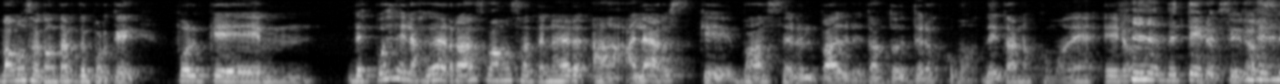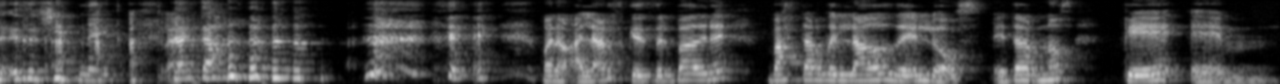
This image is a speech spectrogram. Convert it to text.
Vamos a contarte por qué. Porque mm, después de las guerras vamos a tener a, Lars, que va a ser el padre tanto de Teros como de Thanos como de Eros. de Teros. es el shipmate. Ahí está. bueno, a Lars, que es el padre, va a estar del lado de los Eternos que em,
